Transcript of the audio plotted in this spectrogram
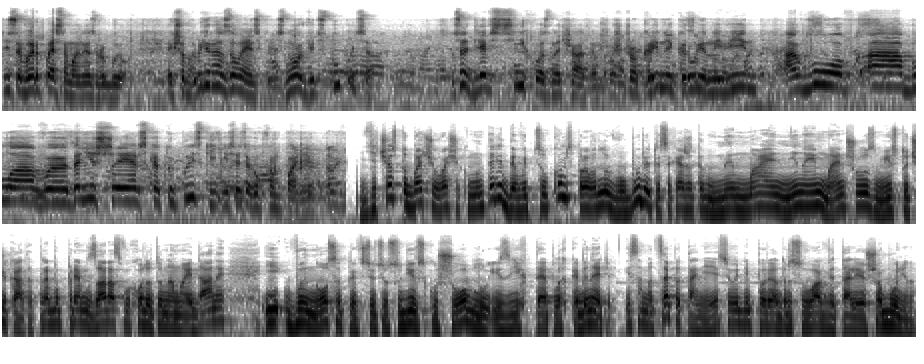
Після ВРП сама не зробила. Якщо другий раз Зеленський знов відступиться. Це для всіх означатиме, що країною керує не він, а Вовк, Аблав, Данішевська, Тупицький і вся ця гоп-компанія. Я часто бачу ваші коментарі, де ви цілком справедливо обурюєтеся, кажете, немає ні найменшого змісту чекати. Треба прямо зараз виходити на майдани і виносити всю цю суддівську шоблу із їх теплих кабінетів. І саме це питання я сьогодні переадресував Віталію Шабуніну.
